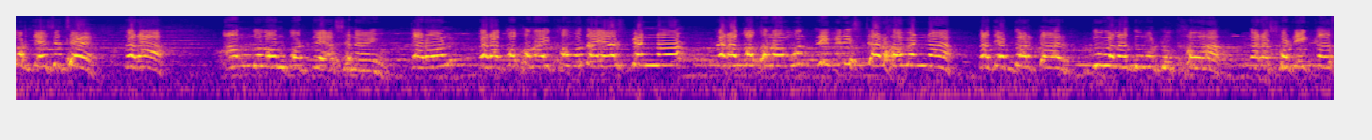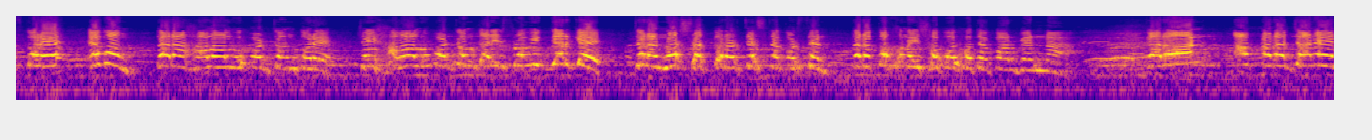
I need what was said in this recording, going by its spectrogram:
করতে এসেছে, তারা আন্দোলন করতে আসে নাই। কারণ তারা কখনোই ক্ষমতায় আসবেন না, তারা কখনো মন্ত্রী মিনিস্টার হবেন না। তাদের দরকার দুবেলা দুমুঠো খাওয়া, তারা সঠিক কাজ করে এবং তারা হালাল উপার্জন করে, সেই হালাল উপার্জনকারী শ্রমিকদেরকে যারা নস্বাত করার চেষ্টা করছেন, তারা কখনোই সফল হতে পারবেন না। কারণ আপনারা জানেন,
